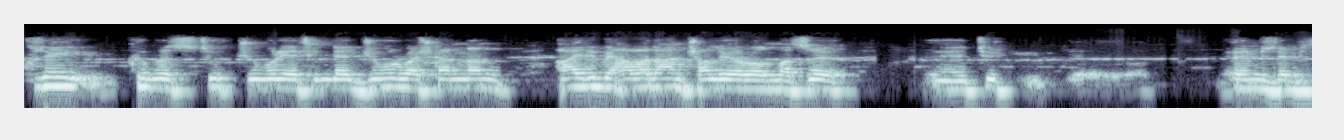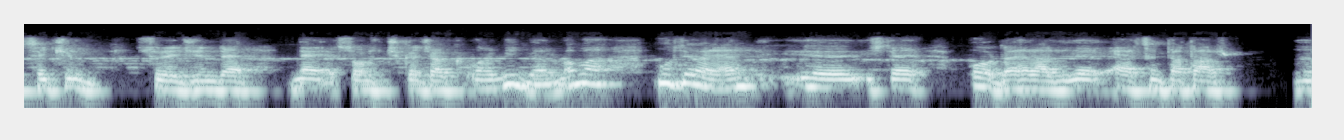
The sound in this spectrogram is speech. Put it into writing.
Kuzey Kıbrıs Türk Cumhuriyeti'nde Cumhurbaşkanı'nın ayrı bir havadan çalıyor olması e, Türk e, önümüzde bir seçim sürecinde ne sonuç çıkacak onu bilmiyorum ama muhtemelen e, işte orada herhalde Ersin Tatar e,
